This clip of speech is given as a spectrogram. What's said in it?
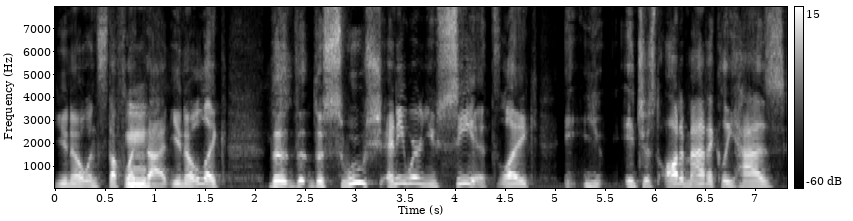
you know, and stuff like mm-hmm. that. You know, like the, the the swoosh anywhere you see it, like it, you it just automatically has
